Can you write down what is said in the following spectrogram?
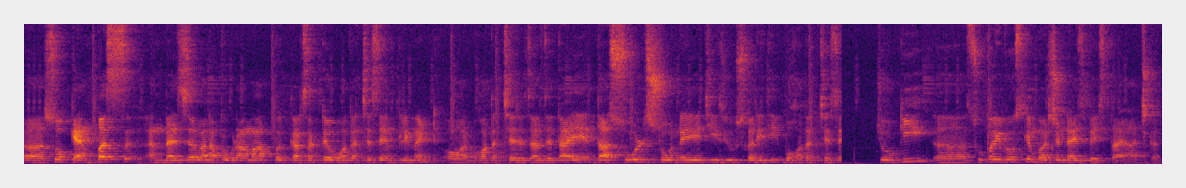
सो कैंपस एम्बेसडर वाला प्रोग्राम आप कर सकते हो, बहुत अच्छे से इम्प्लीमेंट और बहुत अच्छे रिज़ल्ट देता है ये। द सोल्ड स्टोर ने ये चीज़ यूज़ करी थी, बहुत अच्छे से, जो कि सुपर हीरोज़ के मर्चेंडाइज बेचता है आजकल।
